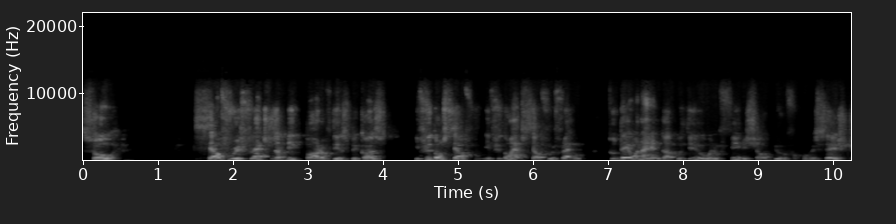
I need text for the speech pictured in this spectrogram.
So self-reflection is a big part of this because if you don't self, if you don't have self-reflect, today when I hang up with you, when we finish our beautiful conversation,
